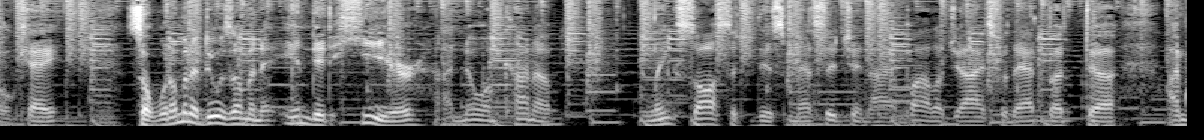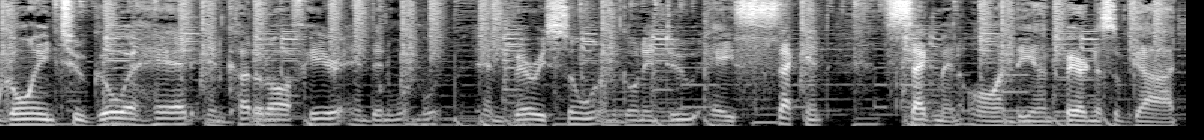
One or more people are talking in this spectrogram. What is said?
Okay? So, what I'm going to do is I'm going to end it here. I know I'm kind of link sausage this message, and I apologize for that, but uh, I'm going to go ahead and cut it off here, and then and very soon I'm going to do a second segment on the unfairness of God.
